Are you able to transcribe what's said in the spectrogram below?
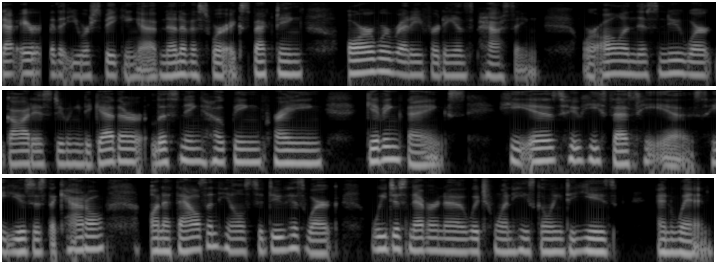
that area that you were speaking of. None of us were expecting or were ready for Dan's passing. We're all in this new work God is doing together, listening, hoping, praying, giving thanks. He is who he says he is. He uses the cattle on a thousand hills to do his work. We just never know which one he's going to use and when.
